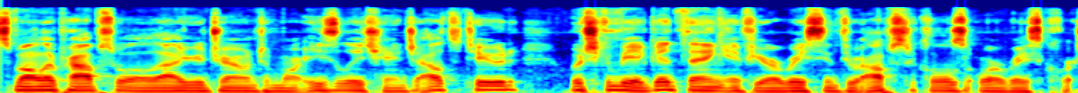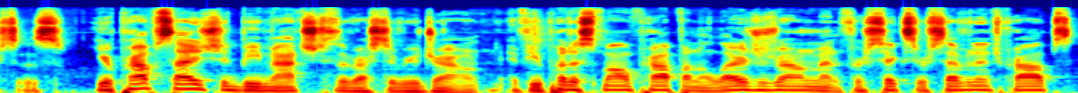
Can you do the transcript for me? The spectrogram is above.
Smaller props will allow your drone to more easily change altitude, which can be a good thing if you are racing through obstacles or race courses. Your prop size should be matched to the rest of your drone. If you put a small prop on a larger drone meant for 6 or 7 inch props,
